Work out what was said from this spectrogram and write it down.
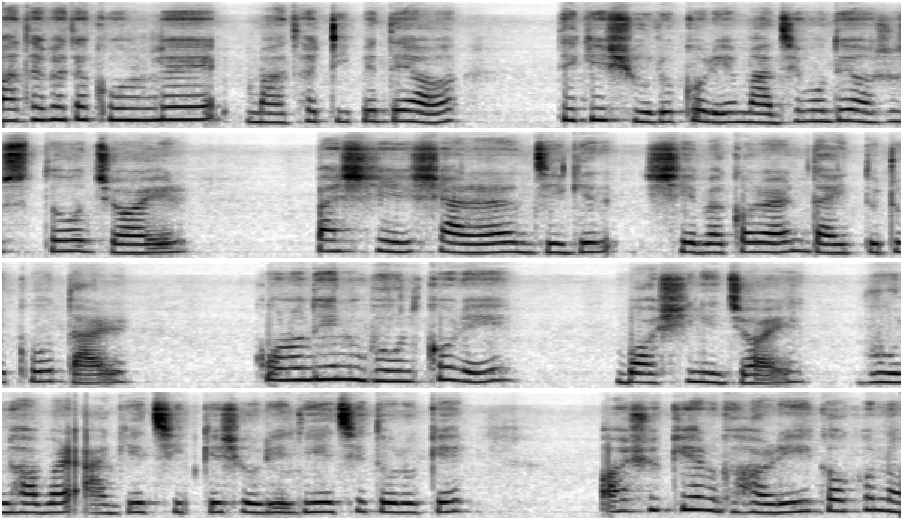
মাথা ব্যথা করলে মাথা টিপে দেওয়া থেকে শুরু করে মাঝে মধ্যে অসুস্থ জয়ের পাশে সারা জেগে সেবা করার দায়িত্বটুকু তার। কোনোদিন ভুল করে বসেনি জয়। ভুল হবার আগে ছিটকে সরিয়ে দিয়েছে তরুকে। অসুখের ঘরেই কখনো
